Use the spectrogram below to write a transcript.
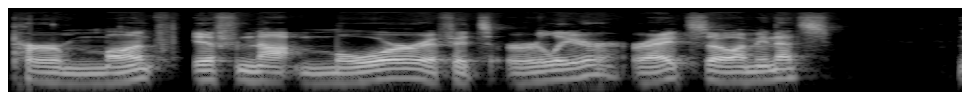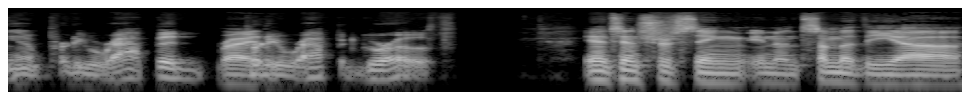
per month if not more if it's earlier right so i mean that's you know pretty rapid Right. pretty rapid growth And it's interesting, you know, some of the uh,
